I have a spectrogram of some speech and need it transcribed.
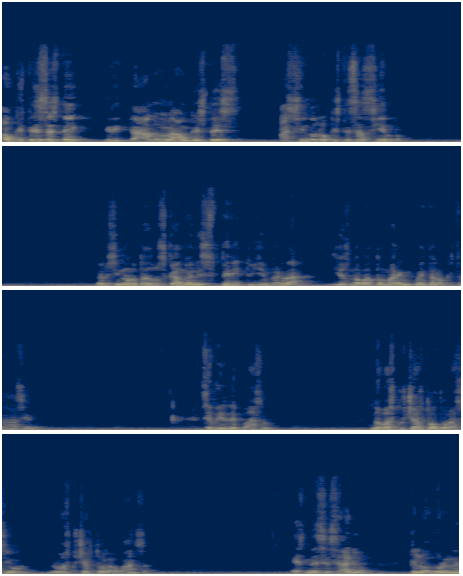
Aunque estés este, gritando, aunque estés haciendo lo que estés haciendo. Pero si no lo estás buscando en espíritu y en verdad, Dios no va a tomar en cuenta lo que estás haciendo. Se va a ir de paso. No va a escuchar tu adoración, no va a escuchar tu alabanza. Es necesario que lo adoren,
